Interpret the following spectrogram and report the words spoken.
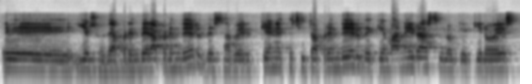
Y eso, de aprender a aprender, de saber qué necesito aprender, de qué manera, si lo que quiero es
